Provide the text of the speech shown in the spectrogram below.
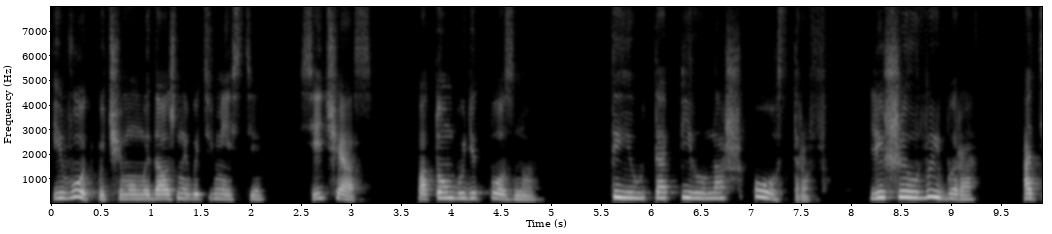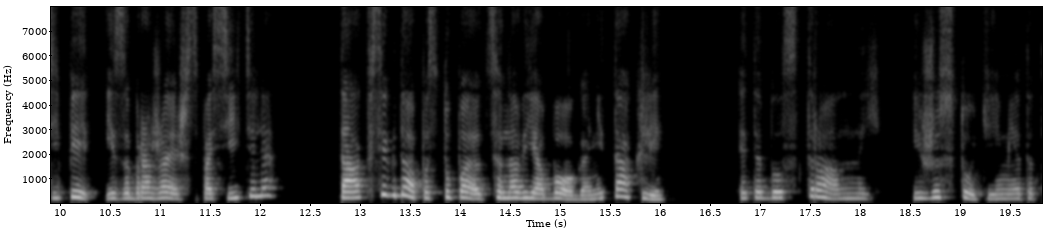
И вот почему мы должны быть вместе. Сейчас. Потом будет поздно. Ты утопил наш остров, лишил выбора, а теперь изображаешь спасителя? Так всегда поступают сыновья Бога, не так ли? Это был странный и жестокий метод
